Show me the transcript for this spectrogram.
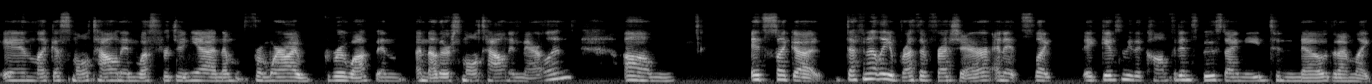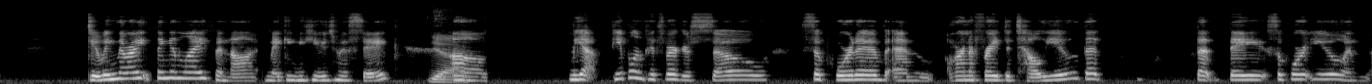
in like a small town in West Virginia, and then from where I grew up in another small town in Maryland, um, it's like a definitely a breath of fresh air, and it's like it gives me the confidence boost I need to know that I'm like doing the right thing in life and not making a huge mistake. Yeah. Um, yeah, people in Pittsburgh are so supportive and aren't afraid to tell you that that they support you and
